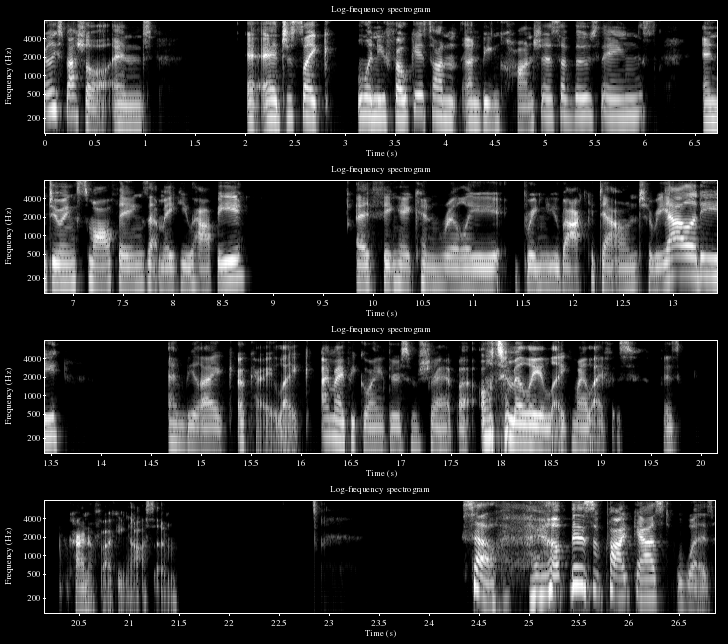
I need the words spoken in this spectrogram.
really special and it, it just like when you focus on on being conscious of those things and doing small things that make you happy i think it can really bring you back down to reality and be like okay like i might be going through some shit but ultimately like my life is is kind of fucking awesome. So i hope this podcast was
